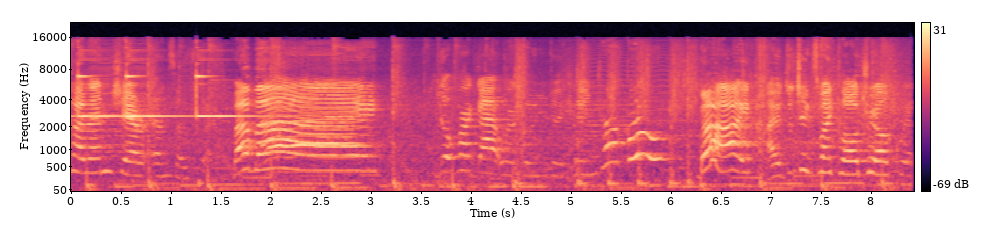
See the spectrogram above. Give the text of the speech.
comment, share, and subscribe. Bye bye. Don't forget we're going to clean the room. Bye. I have to change my clothes real quick.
